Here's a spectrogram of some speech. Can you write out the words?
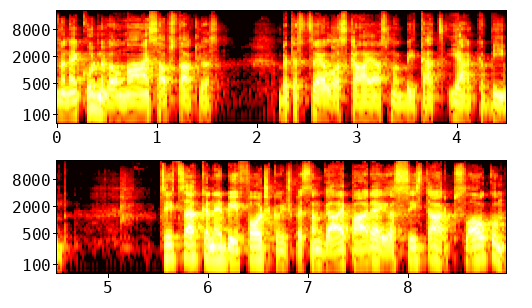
Man nekur ne vēl mājas apstākļos. Bet es cēlos kājās, man bija tāds, jā, ka bija Cits saka, ka nebija forši, ka viņš pēc tam gāja pārējos sist ārpus laukuma.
